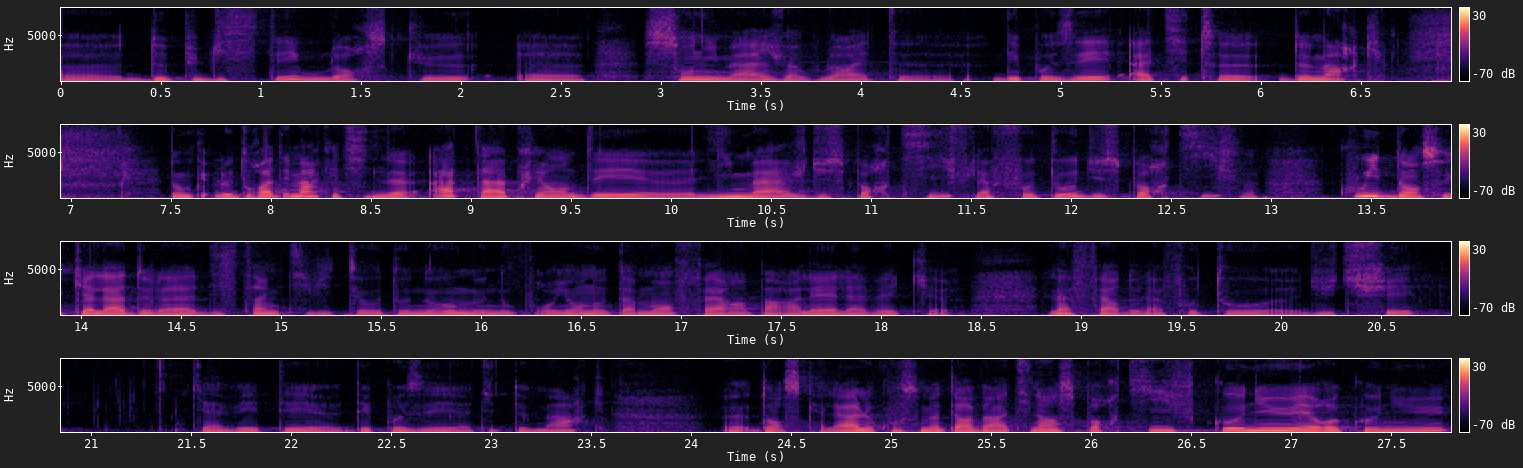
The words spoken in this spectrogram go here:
euh, de publicité ou lorsque euh, son image va vouloir être euh, déposée à titre de marque. Donc le droit des marques est-il apte à appréhender l'image du sportif, la photo du sportif? Quid dans ce cas-là de la distinctivité autonome Nous pourrions notamment faire un parallèle avec l'affaire de la photo du Tché qui avait été euh, déposé à titre de marque. Euh, dans ce cas-là, le consommateur verra-t-il un sportif connu et reconnu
